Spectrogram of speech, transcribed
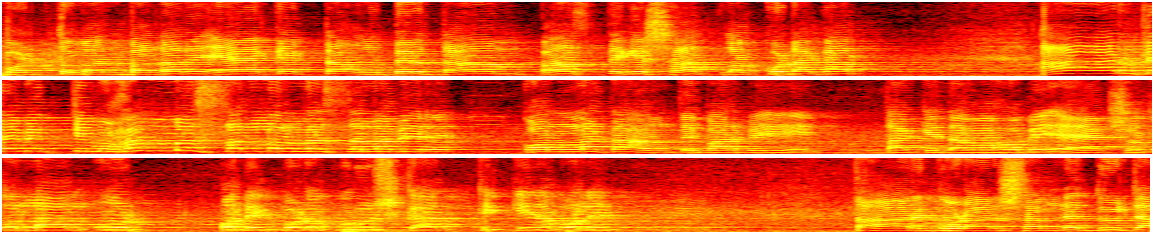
বর্তমান বাজারে এক একটা উটের দাম পাঁচ থেকে সাত লক্ষ টাকা। আর যে ব্যক্তি মোহাম্মদ সাল্লাল্লাহু সাল্লামের কল্লাটা আনতে পারবে তাকে দেওয়া হবে একশত লাল উট। অনেক বড় পুরস্কার ঠিক কিনা বলেন? তার গোড়ার সামনে দুইটা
